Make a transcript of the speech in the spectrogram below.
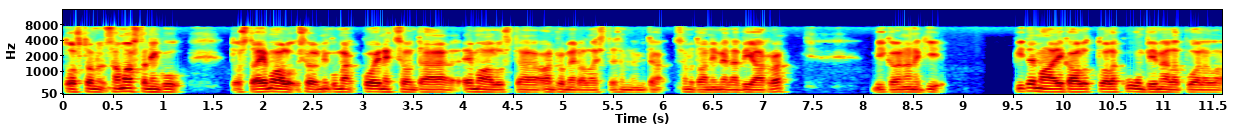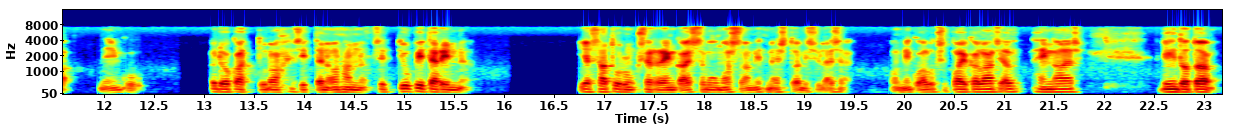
tuosta on samasta niin kuin, tuosta emoalu, se on, niin kuin mä koin, että se on tämä emoalus, tämä andromedalaista semmoinen, mitä sanotaan nimellä Viarra, mikä on ainakin pitemmän aikaa ollut tuolla kuun pimeällä puolella niin kuin dokattuna. Ja sitten onhan sit Jupiterin ja Saturnuksen renkaissa muun muassa on niitä mestoja, missä yleensä on niin kuin aluksi paikallaan siellä hengailessa. Niin, tota,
